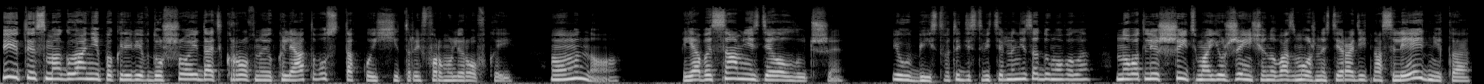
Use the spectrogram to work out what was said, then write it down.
И ты смогла, не покривив душой, дать кровную клятву с такой хитрой формулировкой. Умно. Я бы сам не сделал лучше. И убийство ты действительно не задумывала. Но вот лишить мою женщину возможности родить наследника...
